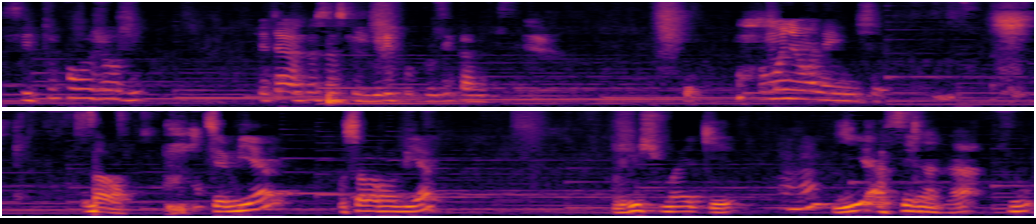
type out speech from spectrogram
C'est tout pour aujourd'hui. C'était un peu ça ce que je voulais proposer comme dessert. Comment y en a une Bon, c'est bien, ça va bien? Juste moi qui est assez là, fou.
